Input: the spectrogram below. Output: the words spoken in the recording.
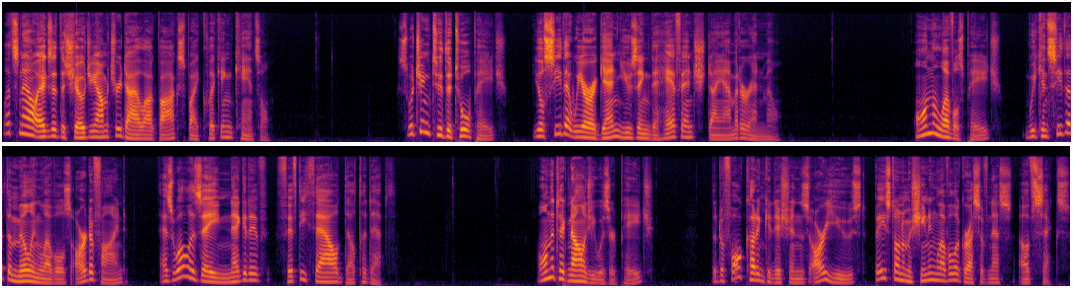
Let's now exit the Show Geometry dialog box by clicking Cancel. Switching to the Tool page, you'll see that we are again using the half-inch diameter end mill. On the Levels page, we can see that the milling levels are defined, as well as a negative 50 thou delta depth. On the Technology Wizard page, the default cutting conditions are used based on a machining level aggressiveness of 6.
